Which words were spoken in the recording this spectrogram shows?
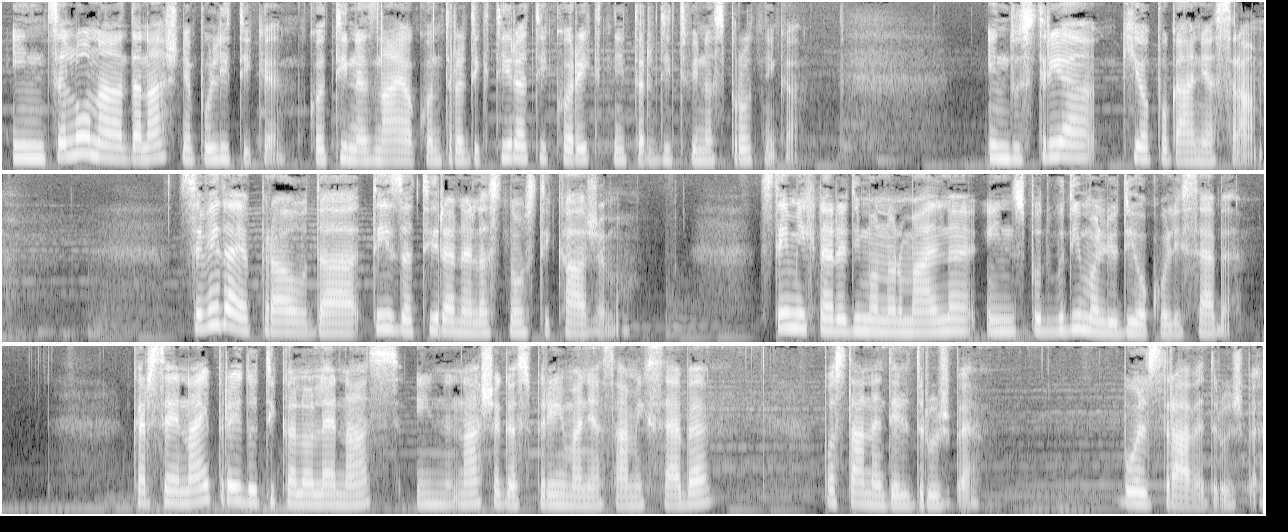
In celo na današnje politike, ko ti ne znajo kontradiktirati korektni trditvi nasprotnika industrija, ki jo poganja sram. Seveda je prav, da te zatirane lastnosti kažemo. S tem jih naredimo normalne in spodbudimo ljudi okoli sebe. Kar se je najprej dotikalo le nas in našega sprejemanja samih sebe, postane del družbe, bolj zdrave družbe.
